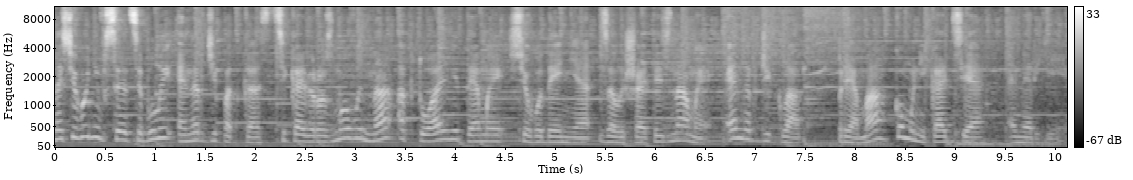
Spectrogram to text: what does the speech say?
На сьогодні все це були Energy Podcast. Цікаві розмови на актуальні теми сьогодення. Залишайтесь з нами. Energy Club. Пряма комунікація енергії.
